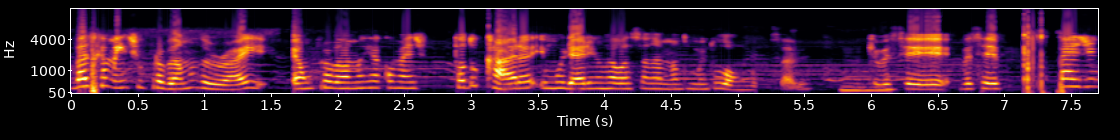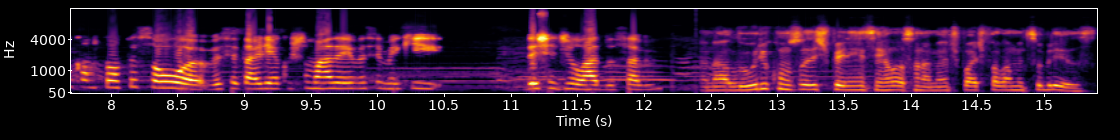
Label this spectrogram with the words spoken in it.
basicamente, o problema do Roy é um problema que acomete todo cara e mulher em um relacionamento muito longo, sabe? Uhum. Que você, você perde encanto pela pessoa, você tá ali acostumado, aí você meio que deixa de lado, sabe? Ana Lúria, com sua experiência em relacionamentos, pode falar muito sobre isso.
